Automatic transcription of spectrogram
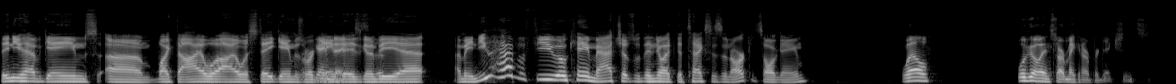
Then you have games um, like the Iowa Iowa State game is where game game day is going to be at. I mean, you have a few okay matchups within like the Texas and Arkansas game. Well, we'll go ahead and start making our predictions.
